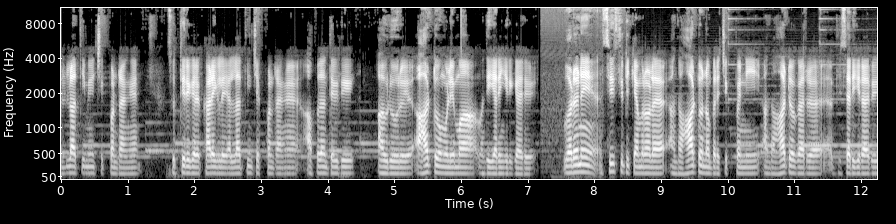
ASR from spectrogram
எல்லாத்தையுமே செக் பண்ணுறாங்க சுற்றி இருக்கிற கடைகளை எல்லாத்தையும் செக் பண்ணுறாங்க அப்போ தான் தெரியுது அவர் ஒரு ஆட்டோ மூலிமா வந்து இறங்கியிருக்காரு. உடனே சிசிடி கேமராவில் அந்த ஆட்டோ நம்பரை செக் பண்ணி அந்த ஆட்டோக்காரரை விசாரிக்கிறாரு.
